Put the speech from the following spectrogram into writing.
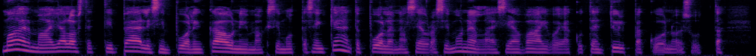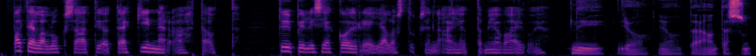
Maailmaa jalostettiin päällisin puolin kauniimmaksi, mutta sen kääntöpuolena seurasi monenlaisia vaivoja, kuten tylppäkuonoisuutta, patelaluksaatiota ja kinnerahtautta. Tyypillisiä koirien jalostuksen aiheuttamia vaivoja. Niin, joo, joo. Tämä on, tässä on,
